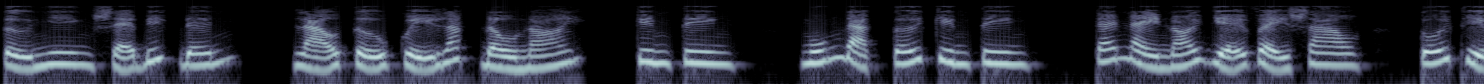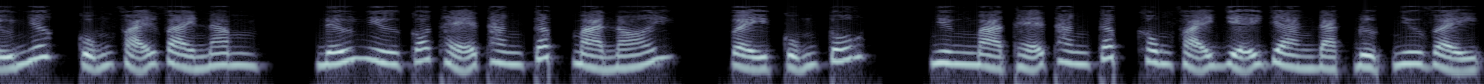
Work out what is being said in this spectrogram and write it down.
tự nhiên sẽ biết đến, lão tử quỷ lắc đầu nói, kim tiên, muốn đạt tới kim tiên, cái này nói dễ vậy sao, tối thiểu nhất cũng phải vài năm, nếu như có thể thăng cấp mà nói, vậy cũng tốt, nhưng mà thẻ thăng cấp không phải dễ dàng đạt được như vậy,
